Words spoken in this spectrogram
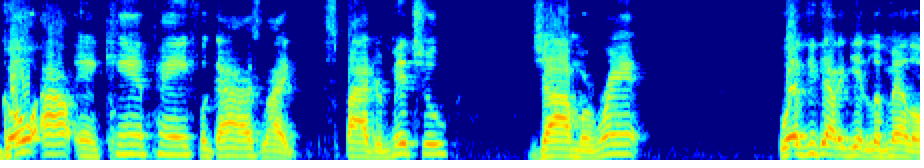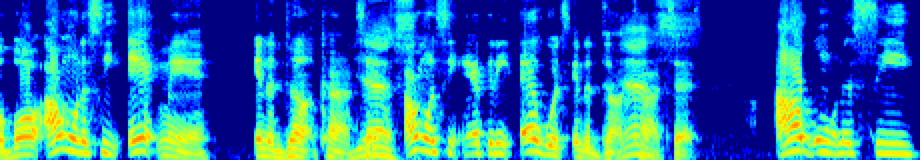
go out and campaign for guys like Spida Mitchell, Ja Morant. Whether you got to get LaMelo Ball, I want to see Ant Man in a dunk contest. Yes. I want to see Anthony Edwards in a dunk Yes. contest. I want to see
